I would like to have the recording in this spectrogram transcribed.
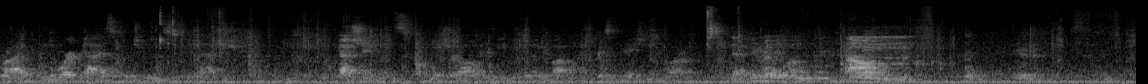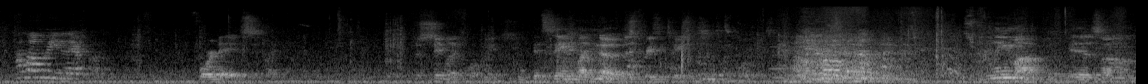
derived from the word geyser, which means gush. Gushings, which are all going to be doing about my presentation tomorrow. No, you really won't. Um, How long were you there for? Four days. Just seemed like four weeks. It seemed like, no, this presentation is. Glima is um,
